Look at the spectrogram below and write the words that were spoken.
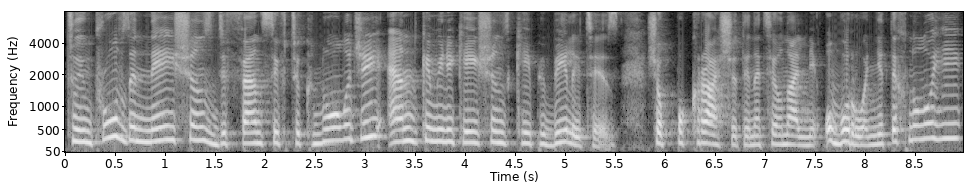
to improve the nation's defensive technology and communications capabilities, щоб покращити національні оборонні технології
